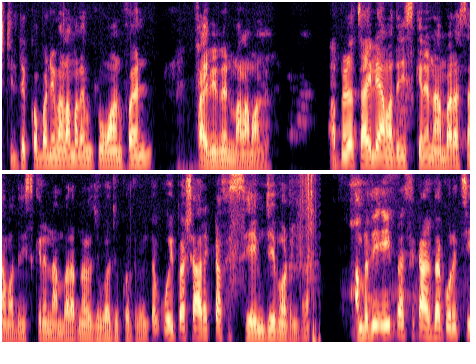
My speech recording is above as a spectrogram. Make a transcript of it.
স্টিলটেক কোম্পানি মালামাল এমনকি ওয়ান পয়েন্ট ফাইভ এম মালামালের আপনারা চাইলে আমাদের স্ক্রিনে নাম্বার আছে, আমাদের স্ক্রিনের নাম্বার আপনারা যোগাযোগ করতে পারেন। তা ওই পাশে আরেকটা আছে সেম যে মডেলটা আমরা যে এই পাশে কাজটা করেছি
